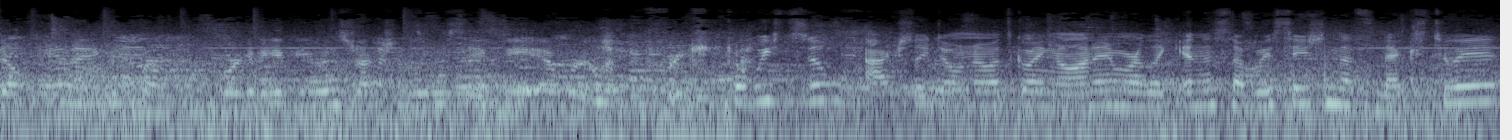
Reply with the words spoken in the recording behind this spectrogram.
don't panic. We're, we're gonna give you instructions for safety, and we're like freaking But we still actually don't know what's going on and we're like in the subway station that's next to it.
